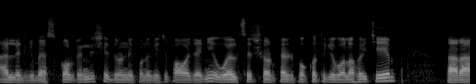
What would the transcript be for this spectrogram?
আয়ারল্যান্ড কিংবা স্কটল্যান্ডে সে ধরনের কোনো কিছু পাওয়া যায়নি, ওয়েলসের সরকারের পক্ষ থেকে বলা হয়েছে, তারা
